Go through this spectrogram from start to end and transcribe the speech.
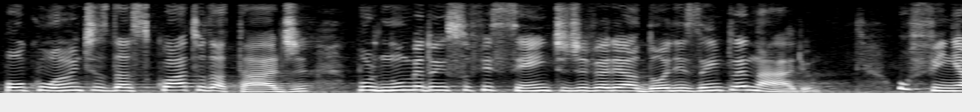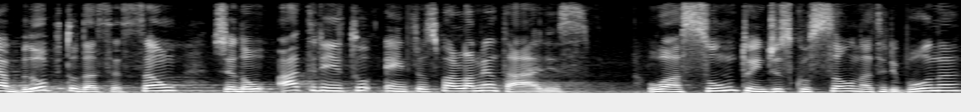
pouco antes das quatro da tarde por número insuficiente de vereadores em plenário. O fim abrupto da sessão gerou atrito entre os parlamentares. O assunto em discussão na tribuna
